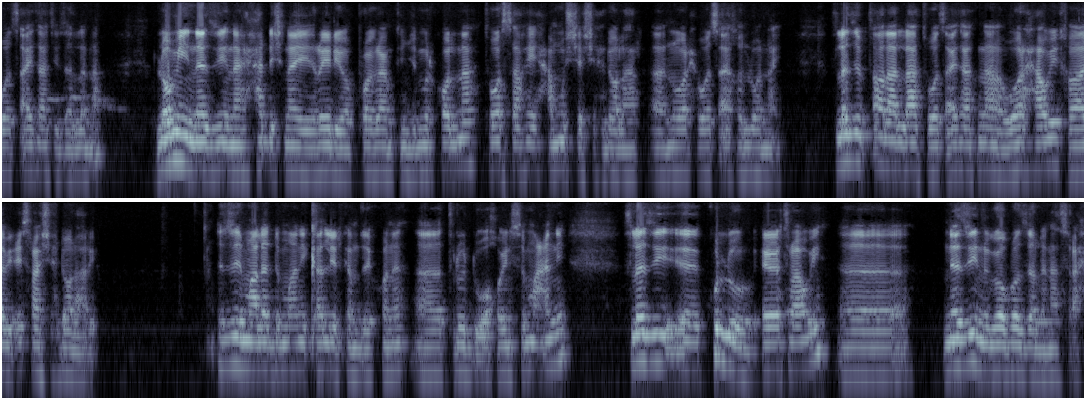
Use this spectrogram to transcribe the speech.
ወፃኢታት እዩ ዘለና ሎሚ ነዚ ናይ ሓድሽ ናይ ሬድዮ ፕሮግራም ክንጅምር ከለና ተወሳኺ 5000 ዶላር ንወርሒ ወፃኢ ክህልወና እዩ ስለዚ ብጠቕላላ እቲ ወፃኢታትና ወርሓዊ ከባቢ 20000 ዶላር እዩ እዚ ማለት ድማ ቀሊል ከም ዘይኮነ ትርድእዎ ኮይኑ ስማዓኒ ስለዚ ኩሉ ኤርትራዊ ነዚ ንገብሮ ዘለና ስራሕ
